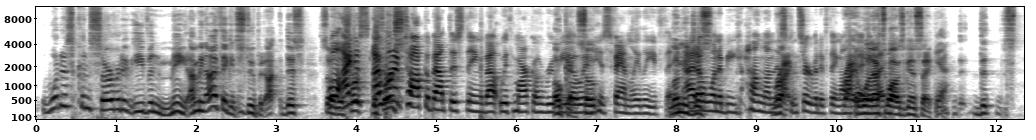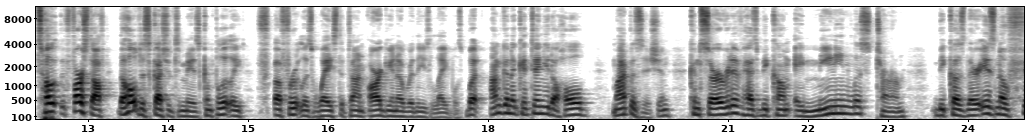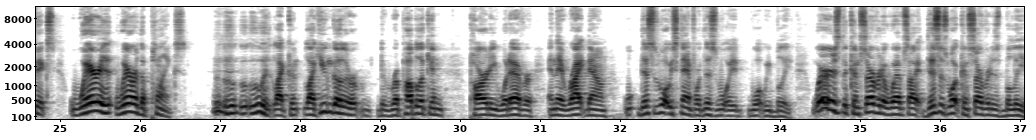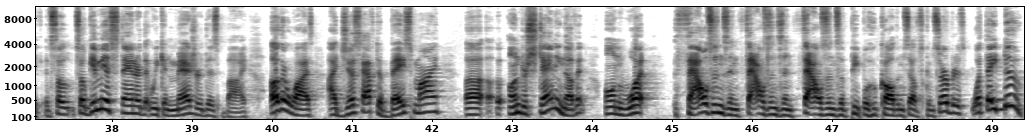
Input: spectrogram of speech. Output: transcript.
what does conservative even mean? I mean, I think it's stupid. I, this. So well, the I just I want to talk about this thing about with Marco Rubio so and his family leave thing. let me I just- don't want to be hung on this Right. conservative thing all right. day. well, that's but- what I was going to say. Yeah. The, the- to, first off, the whole discussion to me is completely f- a fruitless waste of time arguing over these labels. But I'm going to continue to hold my position. Conservative has become a meaningless term because there is no fix. Where is where are the planks? Who- Who, who is like like you can go to the Republican Party, whatever, and they write down this is what we stand for. This is what we, what we believe. Where is the conservative website? This is what conservatives believe. And so so give me a standard that we can measure this by. Otherwise, I just have to base my uh, understanding of it on what thousands and thousands and thousands of people who call themselves conservatives what they do.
